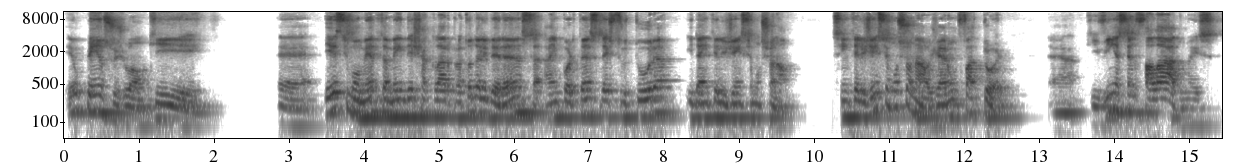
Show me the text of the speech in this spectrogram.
Eu penso, João, que é, esse momento também deixa claro para toda a liderança a importância da estrutura e da inteligência emocional. Se inteligência emocional já era um fator é, que vinha sendo falado, mas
